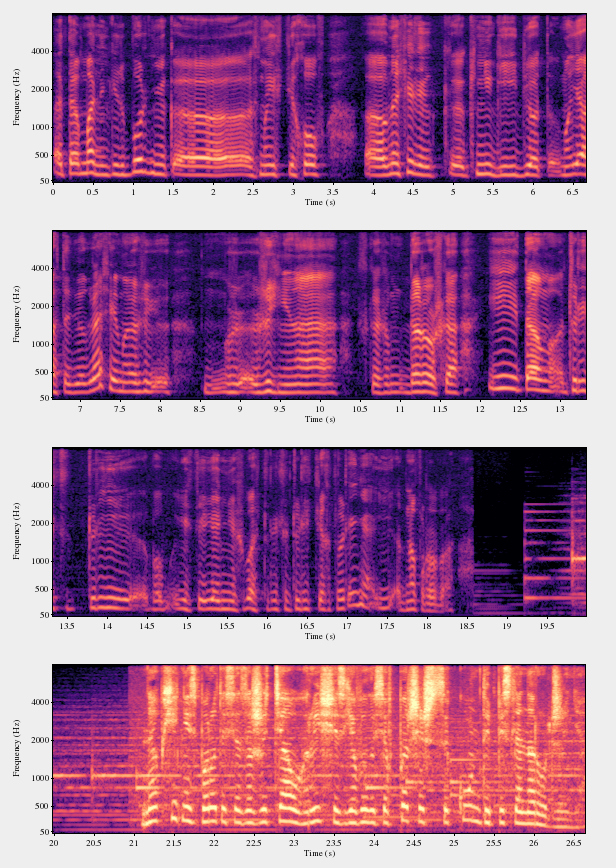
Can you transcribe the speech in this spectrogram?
Это маленький сборник э, с моих стихов. Э, в начале книги идет моя автобиография, моя жи- жизненная, скажем, дорожка. И там 33, по- если я не ошибаюсь, 33 стихотворения и одна проза. Необхідність боротися за життя у Гриші з'явилася в перші ж секунди після народження.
